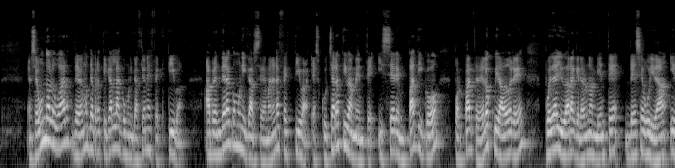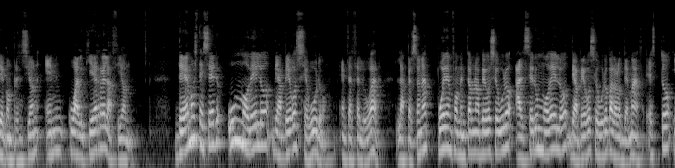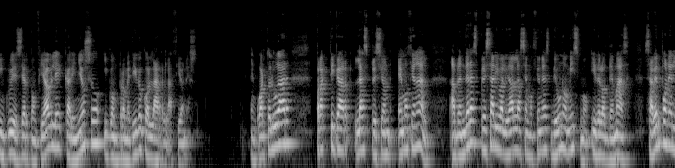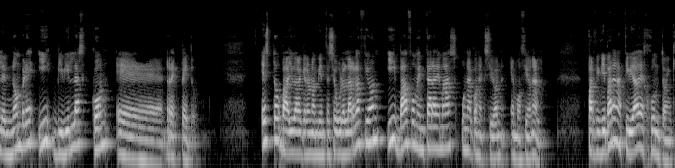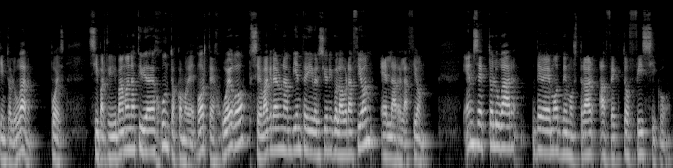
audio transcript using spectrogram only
En segundo lugar, debemos de practicar la comunicación efectiva. Aprender a comunicarse de manera efectiva, escuchar activamente y ser empático por parte de los cuidadores puede ayudar a crear un ambiente de seguridad y de comprensión en cualquier relación. Debemos de ser un modelo de apego seguro. En tercer lugar, las personas pueden fomentar un apego seguro al ser un modelo de apego seguro para los demás. Esto incluye ser confiable, cariñoso y comprometido con las relaciones. En cuarto lugar, practicar la expresión emocional. Aprender a expresar y validar las emociones de uno mismo y de los demás. Saber ponerle nombre y vivirlas con eh, respeto. Esto va a ayudar a crear un ambiente seguro en la relación y va a fomentar además una conexión emocional. Participar en actividades juntos, en quinto lugar. Pues si participamos en actividades juntos como deportes, juegos, se va a crear un ambiente de diversión y colaboración en la relación. En sexto lugar, debemos demostrar afecto físico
